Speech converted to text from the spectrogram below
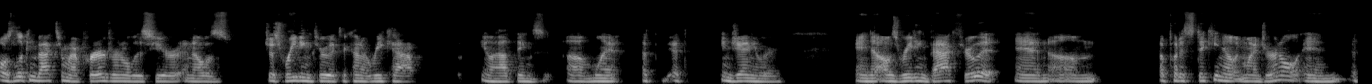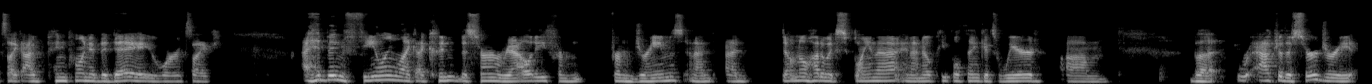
I was looking back through my prayer journal this year and I was just reading through it to kind of recap, you know, how things um, went at, at, in January. And I was reading back through it and um, I put a sticky note in my journal and it's like I pinpointed the day where it's like I had been feeling like I couldn't discern reality from from dreams and I I don't know how to explain that, and I know people think it's weird. Um, but after the surgery,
